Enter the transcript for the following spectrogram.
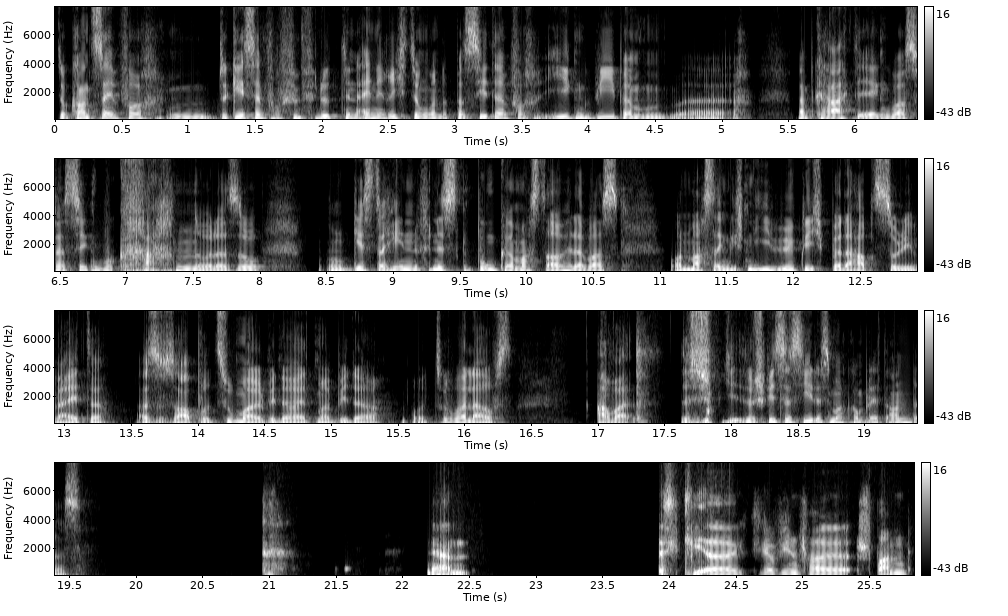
du kannst einfach, du gehst einfach fünf Minuten in eine Richtung und da passiert einfach irgendwie beim, äh, beim Charakter irgendwas, heißt irgendwo krachen oder so und gehst dahin, findest einen Bunker, machst da wieder was und machst eigentlich nie wirklich bei der Hauptstory weiter. Also so ab und zu mal, wenn du halt mal wieder drüber laufst. Aber das du spielst das jedes Mal komplett anders. Ja, es äh, klingt auf jeden Fall spannend.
